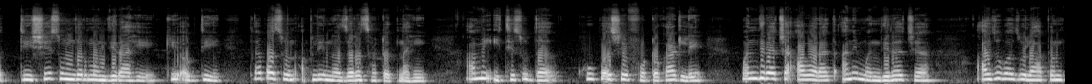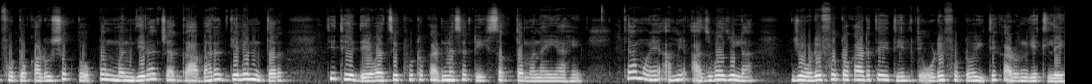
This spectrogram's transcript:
अतिशय सुंदर मंदिर आहे की अगदी त्यापासून आपली नजरच हटत नाही. आम्ही इथे सुद्धा खूप असे फोटो काढले मंदिराच्या आवारात आणि मंदिराच्या आजूबाजूला आपण फोटो काढू शकतो पण मंदिराच्या गाभाऱ्यात गेल्यानंतर तिथे देवाचे फोटो काढण्यासाठी सक्त मनाई आहे. त्यामुळे आम्ही आजूबाजूला जेवढे फोटो काढता येतील तेवढे फोटो इथे काढून घेतले.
